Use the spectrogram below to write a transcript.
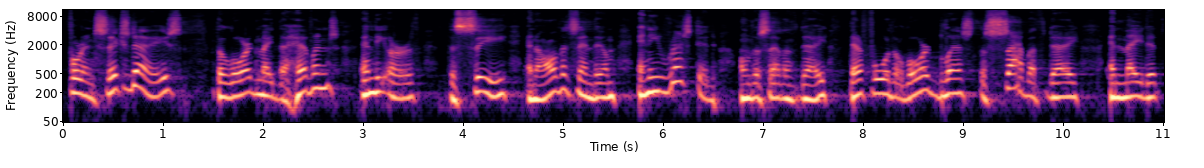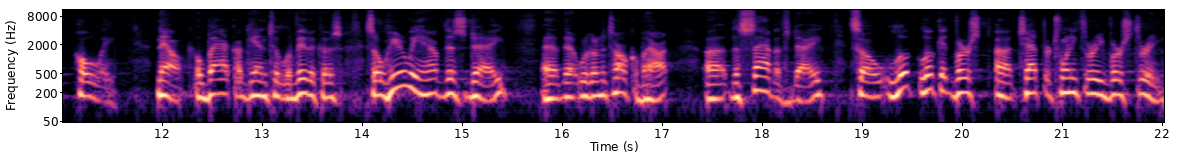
For in six days the Lord made the heavens and the earth, the sea, and all that's in them, and he rested on the seventh day. Therefore, the Lord blessed the Sabbath day and made it holy. Now, go back again to Leviticus. So here we have this day uh, that we're going to talk about. Uh, the Sabbath day. So look, look at verse, uh, chapter 23, verse 3.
